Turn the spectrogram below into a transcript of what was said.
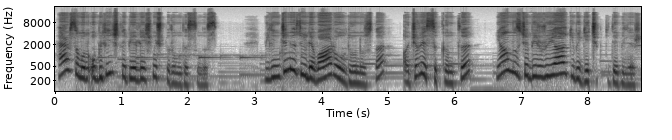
her zaman o bilinçle birleşmiş durumdasınız. Bilincin özüyle var olduğunuzda acı ve sıkıntı yalnızca bir rüya gibi geçip gidebilir.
